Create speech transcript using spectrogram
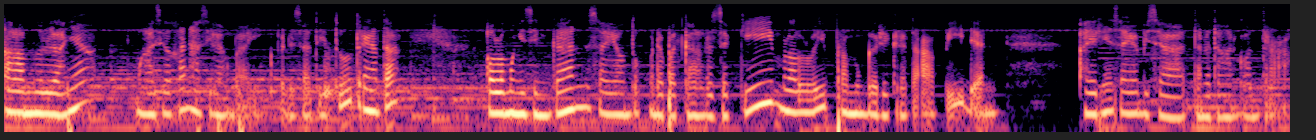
alhamdulillahnya menghasilkan hasil yang baik. Pada saat itu ternyata Allah mengizinkan saya untuk mendapatkan rezeki melalui pramugari kereta api dan akhirnya saya bisa tanda tangan kontrak.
